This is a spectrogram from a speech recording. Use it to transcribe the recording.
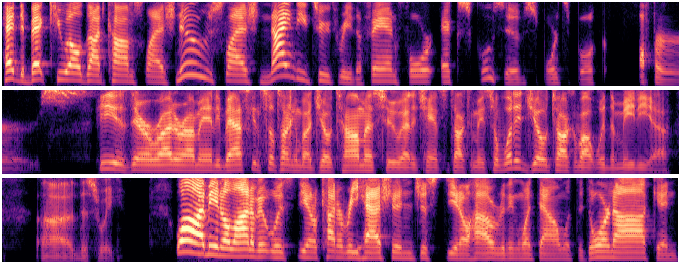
Head to betql.com slash news slash 923 the fan for exclusive sportsbook offers. He is Daryl Ruiter. I'm Andy Baskin. Still talking about Joe Thomas, who had a chance to talk to me. So, what did Joe talk about with the media uh, this week? Well, I mean, a lot of it was, you know, kind of rehashing just, you know, how everything went down with the door knock and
